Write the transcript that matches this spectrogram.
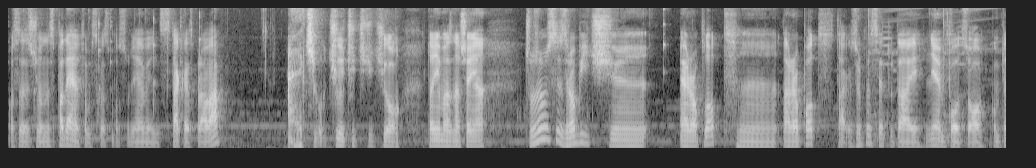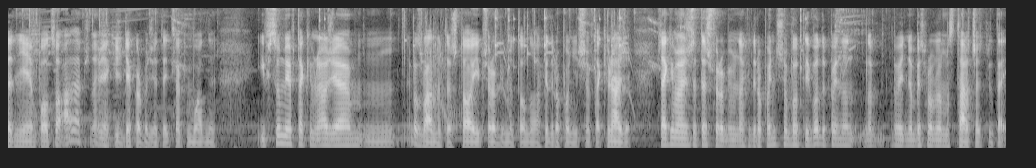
ostatecznie one spadają tam z kosmosu, nie? Więc taka sprawa. Ale cicho, cicho, cicho, cicho, to nie ma znaczenia. Czy możemy sobie zrobić e, aeroplot? E, aeropod? Tak, zróbmy sobie tutaj, nie wiem po co, kompletnie nie wiem po co, ale przynajmniej jakiś dekor będzie tutaj całkiem ładny. I w sumie w takim razie mm, rozwalmy też to i przerobimy to na hydroponiczne w takim razie. W takim razie to też przerobimy na hydroponiczne, bo tej wody powinno, na, powinno bez problemu starczać tutaj.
